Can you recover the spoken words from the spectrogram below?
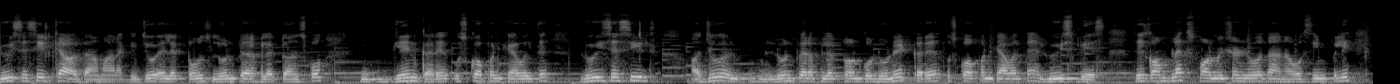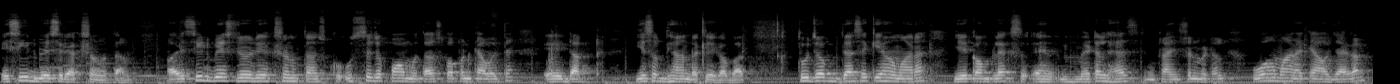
लुइस एसिड क्या होता है हमारा कि जो electrons lone pair of electrons को गेन करे, उसको अपन क्या बोलते हैं? लुइस एसिड और जो लोन पेयर ऑफ़ इलेक्ट्रॉन को डोनेट करे, उसको अपन क्या बोलते हैं? लुइस बेस तो ये कॉम्प्लेक्स फॉर्मेशन जो होता है ना, वो सिंपली एसिड बेस रिएक्शन होता है। और एसिड बेस जो रिएक्शन होता है, उसको उससे जो फॉर्म होता है, उसको अपन क्या बोलते हैं? एडक्ट ये सब ध्यान रखिएगा बात। तो जब जैसे कि हमारा ये कॉम्प्लेक्स मेटल है ट्रांजिशन मेटल वो हमारा क्या हो जाएगा?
